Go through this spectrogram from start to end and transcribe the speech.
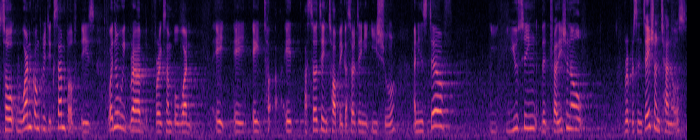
so one concrete example is, why don't we grab, for example, one a, a, a, a, a certain topic, a certain issue, and instead of using the traditional representation channels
